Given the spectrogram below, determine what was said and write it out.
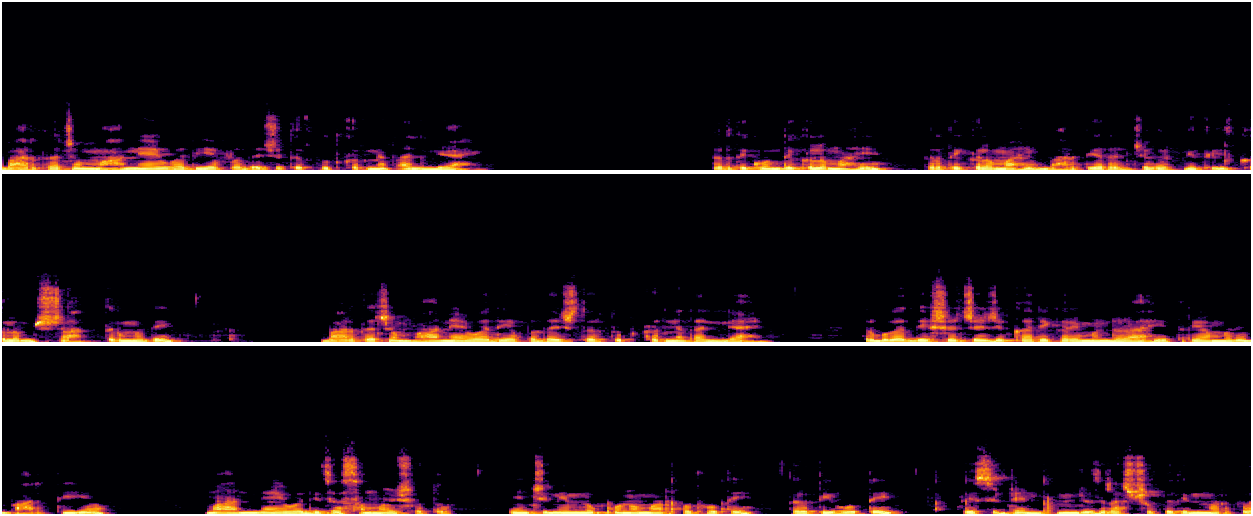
भारताच्या महान्यायवादी या पदाची तरतूद करण्यात आलेली आहे. तर ते कोणते कलम आहे? तर ते कलम आहे भारतीय राज्यघटनेतील कलम शहात्तरमध्ये भारताच्या महान्यायवादी या पदाची तरतूद करण्यात आलेली आहे. तर बघा देशाचे जे कार्यकारी मंडळ आहे तर यामध्ये भारतीय महान न्यायवादीचा समावेश होतो. यांची नेमणूक कोणामार्फत होते? तर ती होते प्रेसिडेंट म्हणजेच राष्ट्रपतींमार्फत.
